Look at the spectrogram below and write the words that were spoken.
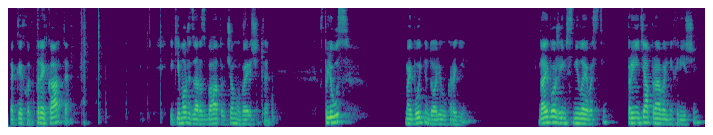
Таких от три карти, які можуть зараз багато в чому вирішити в плюс майбутню долю України. Дай Боже їм сміливості, прийняття правильних рішень.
